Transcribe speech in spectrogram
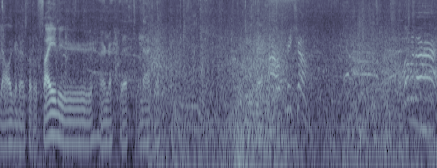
y'all gonna put a fight or, or not? Uh, not gonna do that. Over there.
